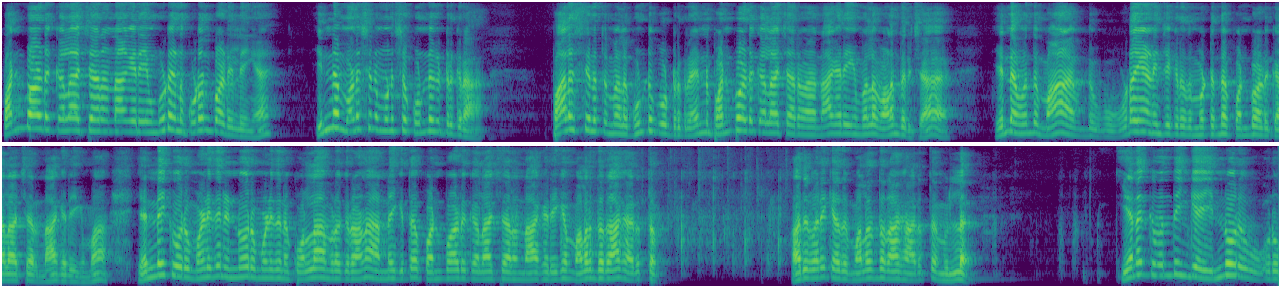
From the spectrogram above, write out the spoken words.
பண்பாடு கலாச்சார நாகரிகம் கூட எனக்கு உடன்பாடு இல்லைங்க. இன்னும் மனுஷனை மனுஷன் கொண்டுகிட்டு இருக்கிறான். பாலஸ்தீனத்து மேலே குண்டு போட்டிருக்கிறேன். என்ன பண்பாடு கலாச்சார நாகரிகம் எல்லாம் வளர்ந்துருச்சா? என்ன வந்து மா இந்த உடை அணிஞ்சிக்கிறது மட்டும்தான் பண்பாடு கலாச்சார நாகரிகமா? என்னைக்கு ஒரு மனிதன் இன்னொரு மனிதனை கொல்லாமல் இருக்கிறானோ அன்னைக்கு தான் பண்பாடு கலாச்சார நாகரிகம் மலர்ந்ததாக அர்த்தம். அது வரைக்கும் அது மலர்ந்ததாக அர்த்தம் இல்லை. எனக்கு வந்து இங்கே இன்னொரு ஒரு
